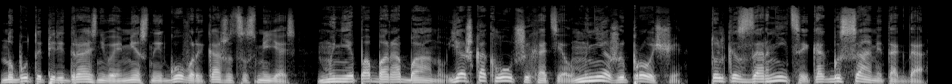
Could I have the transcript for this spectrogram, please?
но будто передразнивая местные говоры, кажется, смеясь. «Мне по барабану, я ж как лучше хотел, мне же проще. Только с зорницей как бы сами тогда,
